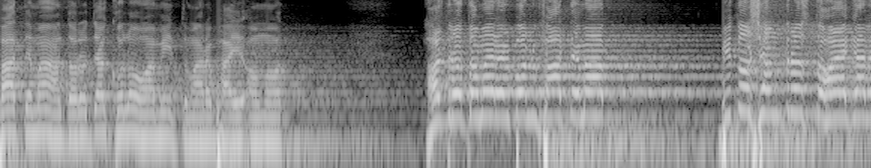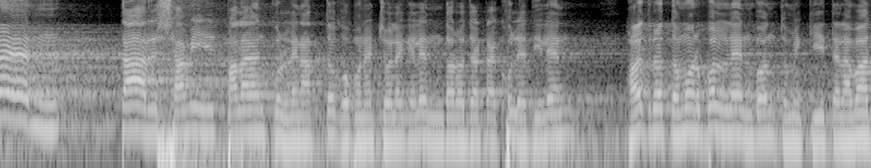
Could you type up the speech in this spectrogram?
ফাতেমা, দরজা খোলো, আমি তোমার ভাই অমর হজরত অমরের বোন ফাতেমা ভীত সন্ত্রস্ত হয়ে গেলেন। তার স্বামী পালায়ন করলেন, আত্মগোপনে চলে গেলেন, দরজাটা খুলে দিলেন। হজরত ওমর বললেন, বোন, তুমি কি তেলাবাদ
